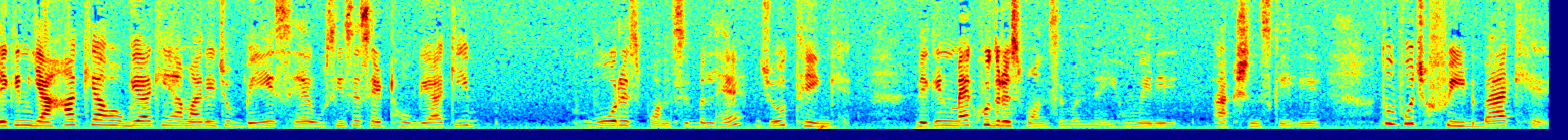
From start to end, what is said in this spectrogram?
लेकिन यहाँ क्या हो गया कि हमारी जो बेस है उसी से सेट हो गया कि वो रिस्पॉन्सिबल है जो थिंग है। लेकिन मैं खुद रिस्पॉन्सिबल नहीं हूँ मेरी एक्शंस के लिए। तो वो जो फीडबैक है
